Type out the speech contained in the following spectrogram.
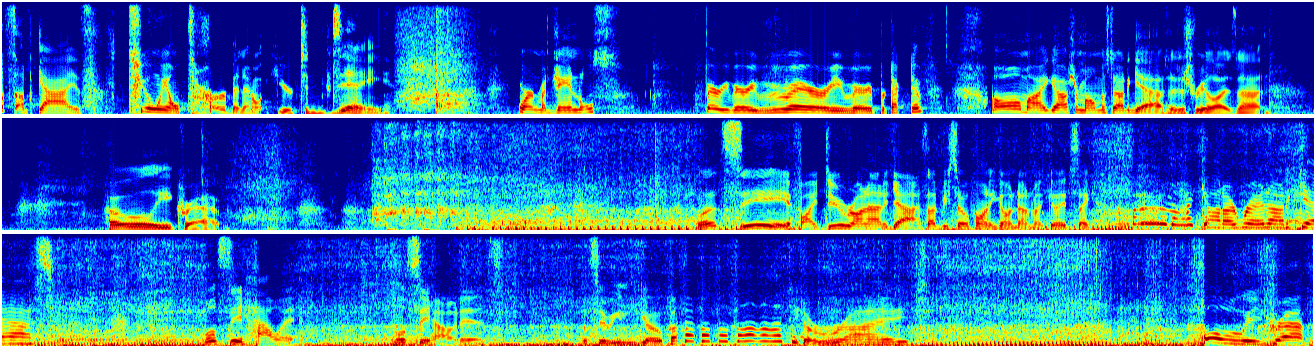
What's up, guys? Two Wheel Turban out here today. Wearing my jandals. Very, very, very, very protective. Oh my gosh, I'm almost out of gas. I just realized that. Holy crap. Let's see if I do run out of gas. That'd be so funny going down my good. It's like, oh my god, I ran out of gas. We'll see how it. We'll see how it is. Let's see. If we can go. Take a right. Holy crap!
